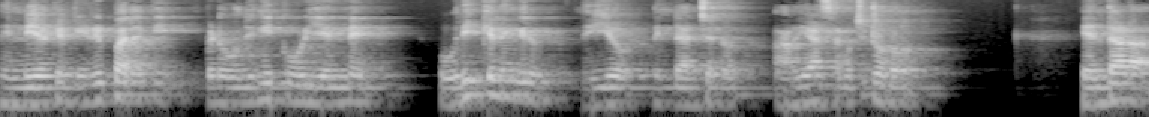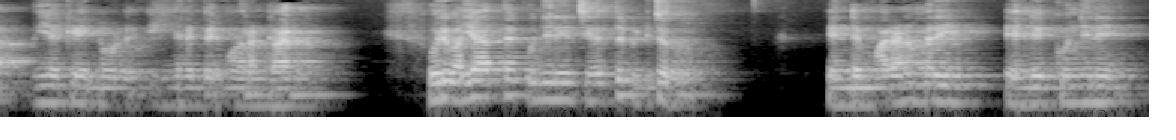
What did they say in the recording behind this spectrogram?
നിന്റെയൊക്കെ കിഴിപ്പലക്കി ഇവിടെ ഒതുങ്ങിക്കൂടി എന്നെ. ഒരിക്കലെങ്കിലും നീയോ നിന്റെ അച്ഛനോ അറിയാൻ ശ്രമിച്ചിട്ടുണ്ടോ? എന്താടാ നീയൊക്കെ എന്നോട് ഇങ്ങനെ പെരുമാറാൻ കാരണം? ഒരു വയ്യാത്ത കുഞ്ഞിനെ ചേർത്ത് പിടിച്ചതോ? എന്റെ മരണം വരെയും എന്റെ കുഞ്ഞിനെ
